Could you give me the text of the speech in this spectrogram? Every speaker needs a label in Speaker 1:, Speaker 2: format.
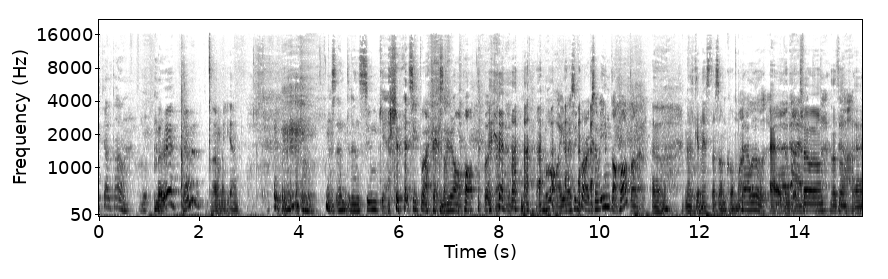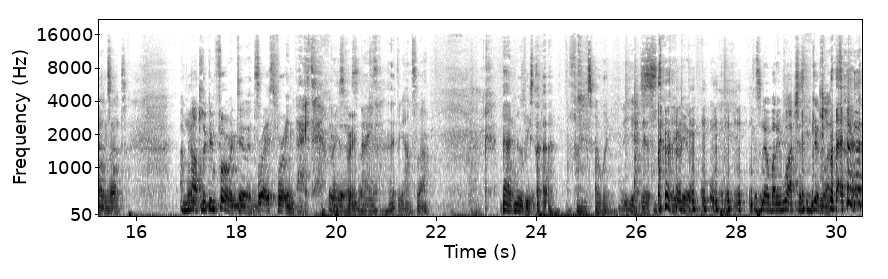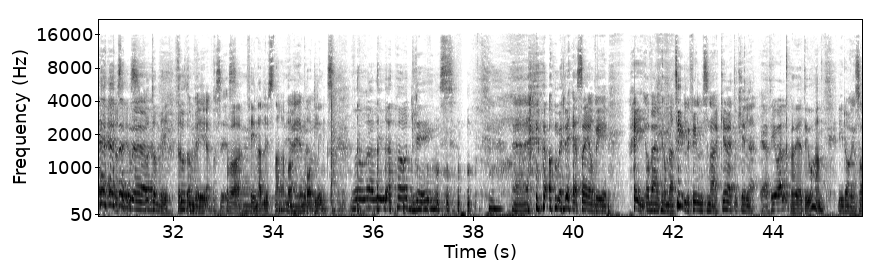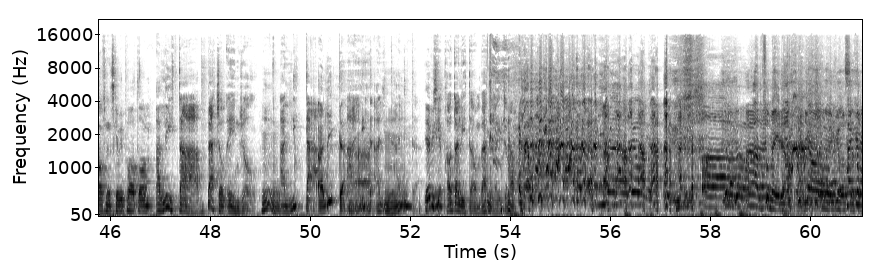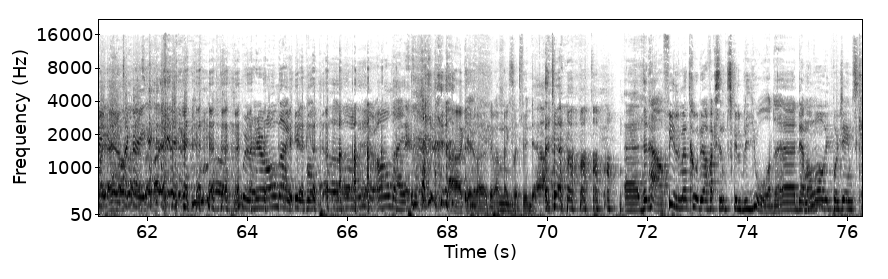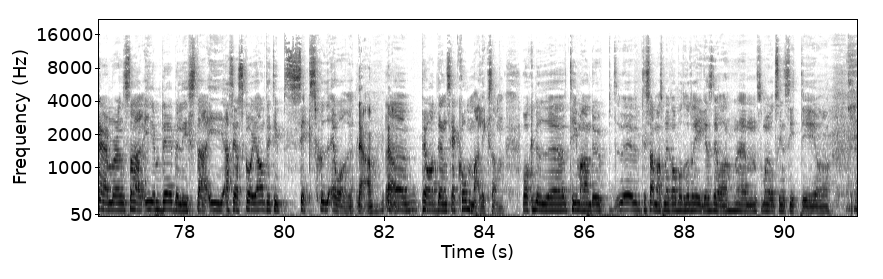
Speaker 1: Mitt i allt det här.
Speaker 2: Var det
Speaker 1: Ja, men.
Speaker 2: Oh my god.
Speaker 1: Alltså, inte den sunkiga Jurassic Park som vi har pratat om. Bra Jurassic Park som vi inte har pratat om än.
Speaker 2: Oh, när ska nästa sång komma?
Speaker 1: Eller hur?
Speaker 2: Jag vet inte. Två år?
Speaker 1: inte.
Speaker 2: Något sånt.
Speaker 1: Ja,
Speaker 2: Jag
Speaker 1: något
Speaker 2: inte.
Speaker 1: sånt. I'm not looking forward to it.
Speaker 2: Brace for impact. Brace for impact. Lite grann sådär. Bad movies uh, uh, finds a way.
Speaker 1: Yes,
Speaker 2: Yes.
Speaker 1: they do. Because nobody watches the good ones.
Speaker 2: Precis. Förutom vi.
Speaker 1: Förutom vi, ja, precis.
Speaker 2: Våra fina lyssnare på
Speaker 1: Jajamän.
Speaker 2: Podlinks.
Speaker 1: Våra lilla poddlings. Eh, och med det säger vi hej och välkomna till Filmsnack. Jag heter Krille.
Speaker 3: Jag heter Joel.
Speaker 2: Vad heter Johan?
Speaker 1: I dagens avsnitt ska vi prata om Alita, Battle Angel. Alita.
Speaker 2: Alita.
Speaker 1: Alita, Alita, Alita. Ja, vi ska prata lite om Battle Angel.
Speaker 2: Allt för mig den Jag går och sätter mig. Hej.
Speaker 1: We're here all night people. We're here all night.
Speaker 2: Ah, Okej, det var, det var faktiskt rätt fyndigt.
Speaker 1: Eh, Den här filmen trodde jag faktiskt inte skulle bli gjord. Eh, Den har varit på James Camerons så här IMDB-lista i, alltså jag skojar inte, typ 6-7 år.
Speaker 2: Ja. ja.
Speaker 1: eh, På att den ska komma liksom. Och nu eh, teamar han det upp eh, tillsammans med Robert Rodriguez då. eh, Som har gjort Sin City och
